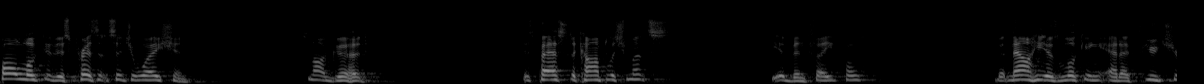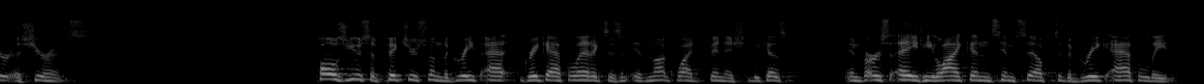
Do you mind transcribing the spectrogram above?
Paul looked at his present situation. It's not good. His past accomplishments, he had been faithful, but now he is looking at a future assurance. Paul's use of pictures from the Greek, athletics is not quite finished because in verse 8 he likens himself to the Greek athlete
